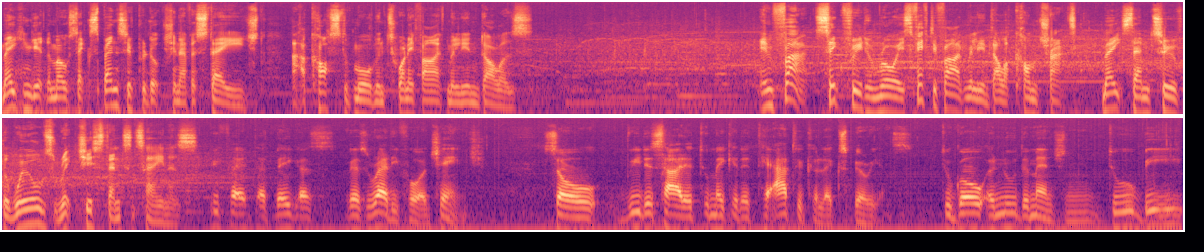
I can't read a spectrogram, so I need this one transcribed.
making it the most expensive production ever staged, at a cost of more than $25 million. In fact, Siegfried and Roy's $55 million contract makes them two of the world's richest entertainers. We felt that Vegas was ready for a change. So we decided to make it a theatrical experience, to go a new dimension, to be,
